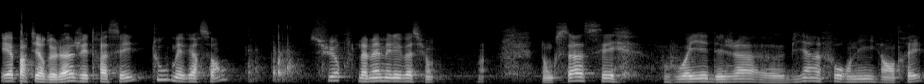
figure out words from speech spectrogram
Et à partir de là, j'ai tracé tous mes versants sur la même élévation. Donc ça, c'est, vous voyez déjà euh, bien fourni à entrer,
